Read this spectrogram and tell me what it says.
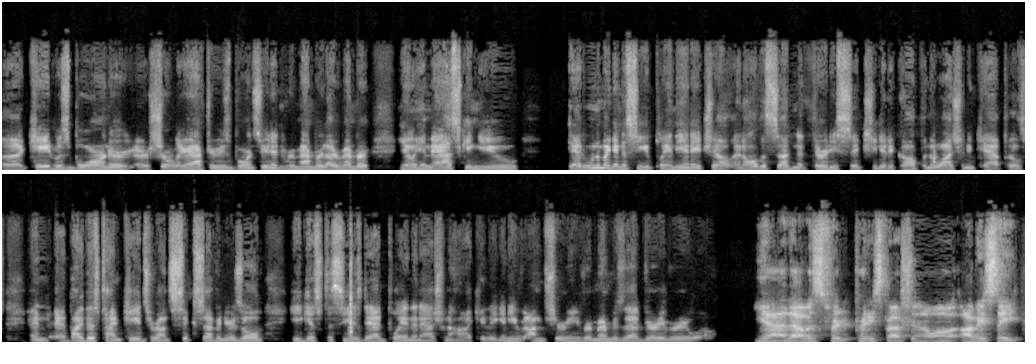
uh, Cade was born or, or shortly after he was born. So you didn't remember it. I remember, you know, him asking you, Dad, when am I going to see you play in the NHL? And all of a sudden at 36, you get a call from the Washington Capitals. And, and by this time, Cade's around six, seven years old. He gets to see his dad play in the National Hockey League. And he, I'm sure he remembers that very, very well. Yeah, that was pretty, special. Obviously,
